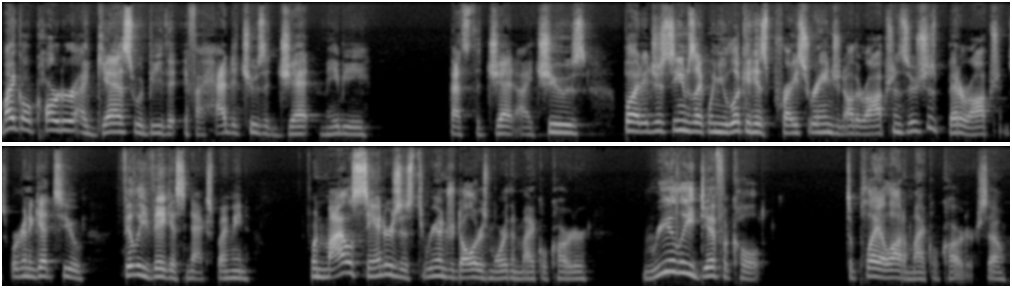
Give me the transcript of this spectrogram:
Michael Carter, I guess, would be that if I had to choose a jet, maybe that's the jet I choose. But it just seems like when you look at his price range and other options, there's just better options. We're going to get to Philly Vegas next, but I mean, when Miles Sanders is $300 more than Michael Carter, really difficult to play a lot of Michael Carter. So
